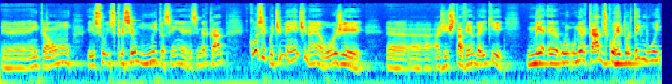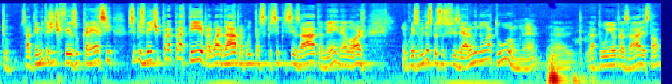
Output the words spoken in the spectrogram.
É, então, isso, isso cresceu muito, assim, esse mercado. Consequentemente, né, hoje é, a gente está vendo aí que me, é, o, o, mercado de corretor tem muito, sabe? Tem muita gente que fez o Cresce simplesmente para ter, para guardar, para se precisar também, né? Lógico. Eu conheço muitas pessoas que fizeram e não atuam, né? É, atuam em outras áreas tal.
